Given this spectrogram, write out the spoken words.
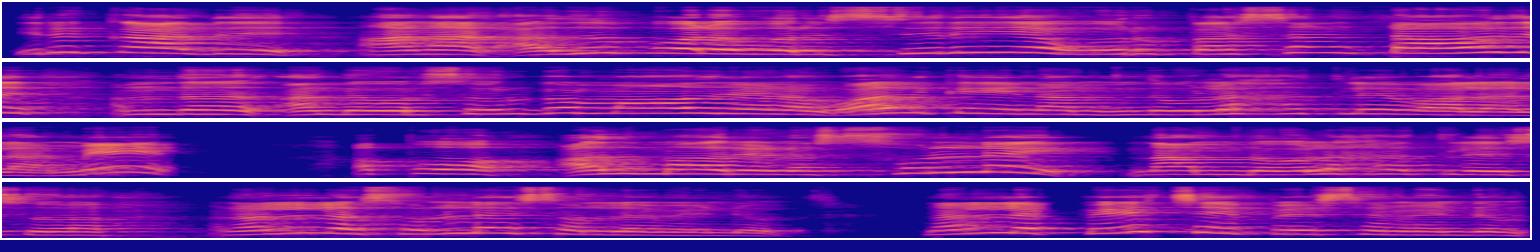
இருக்காது. ஆனால் அது போல ஒரு சிறிய ஒரு பர்சன்டாவது அந்த அந்த ஒரு சொர்க்கம் மாதிரியான வாழ்க்கையை நாம் இந்த உலகத்திலே வாழலாமே. அப்போது அது மாதிரியான சொல்லை நாம் இந்த உலகத்திலே சொ- நல்ல சொல்லை சொல்ல வேண்டும். நல்ல பேச்சை பேச வேண்டும்.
